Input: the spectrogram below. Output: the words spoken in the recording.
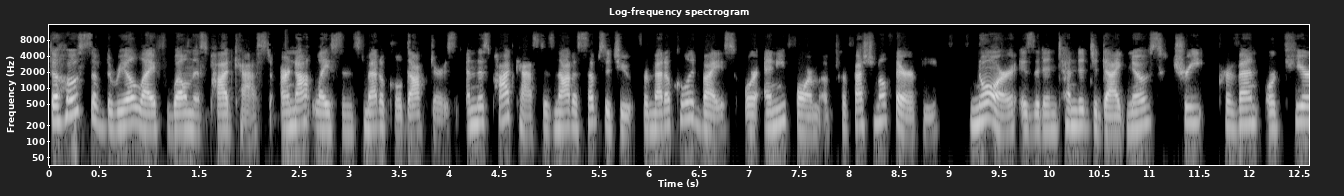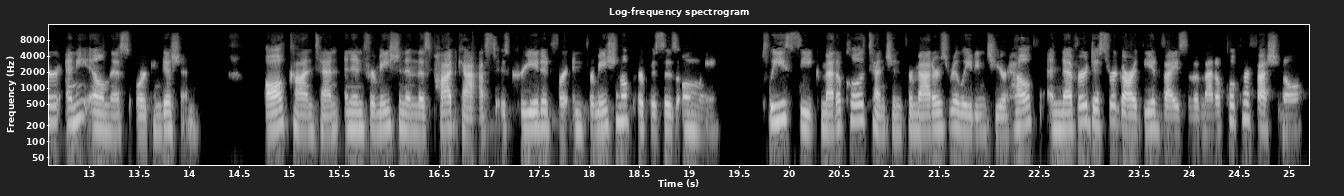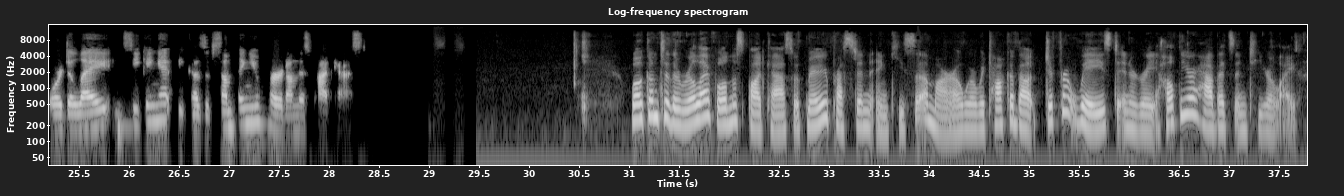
The hosts of the Real Life Wellness Podcast are not licensed medical doctors, and this podcast is not a substitute for medical advice or any form of professional therapy, nor is it intended to diagnose, treat, prevent, or cure any illness or condition. All content and information in this podcast is created for informational purposes only. Please seek medical attention for matters relating to your health and never disregard the advice of a medical professional or delay in seeking it because of something you heard on this podcast. Welcome to the Real Life Wellness Podcast with Mary Preston and Keysa Amaro, where we talk about different ways to integrate healthier habits into your life.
